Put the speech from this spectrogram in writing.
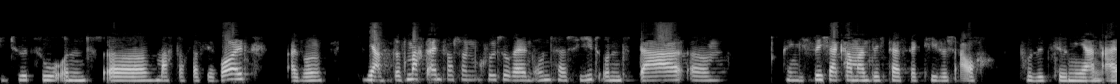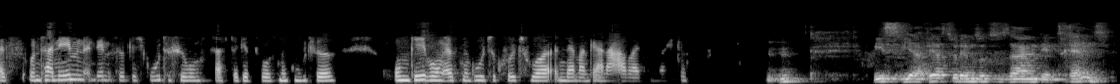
die Tür zu und äh, macht doch, was ihr wollt. Also ja, das macht einfach schon einen kulturellen Unterschied und da ähm, denke ich sicher kann man sich perspektivisch auch positionieren als Unternehmen, in dem es wirklich gute Führungskräfte gibt, wo es eine gute Umgebung ist, eine gute Kultur, in der man gerne arbeiten möchte. Mhm. Wie, ist, wie erfährst du denn sozusagen den Trend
